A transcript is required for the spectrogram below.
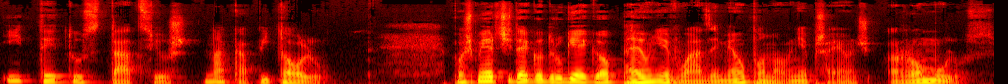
i Tytus Tacjusz na Kapitolu. Po śmierci tego drugiego pełnię władzy miał ponownie przejąć Romulus.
